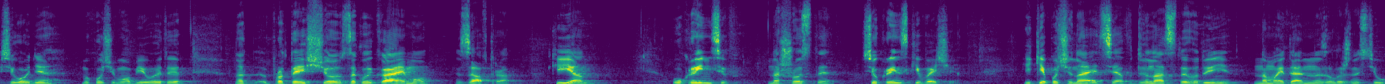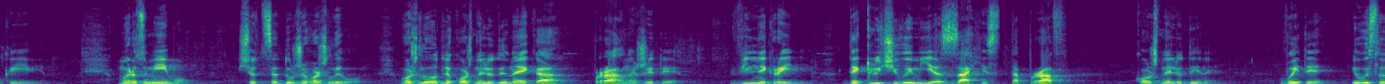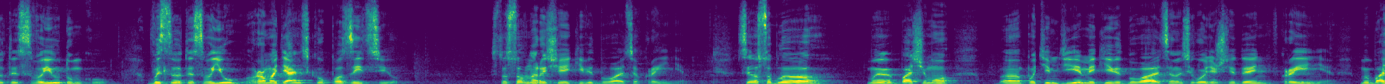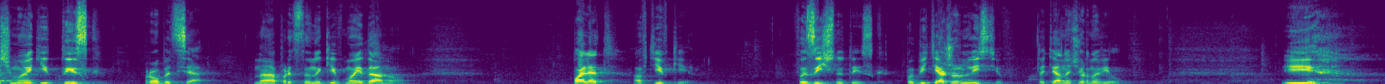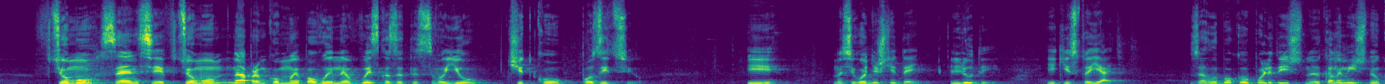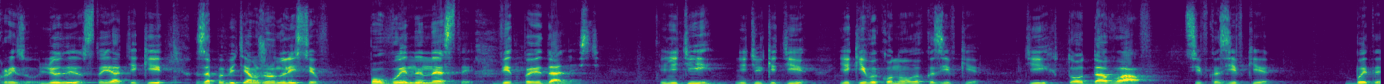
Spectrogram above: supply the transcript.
Сьогодні ми хочемо об'явити про те, що закликаємо завтра киян, українців на шосте всеукраїнський вечір, яке починається в 12 годині на Майдані Незалежності у Києві. Ми розуміємо, що це дуже важливо. Важливо для кожної людини, яка прагне жити в вільній країні, де ключовим є захист та прав кожної людини. Вийти і висловити свою думку, висловити свою громадянську позицію стосовно речей, які відбуваються в країні. Це особливо ми бачимо е, по тим діям, які відбуваються на сьогоднішній день в країні. Ми бачимо, який тиск робиться на представників Майдану. Палять автівки, фізичний тиск, побиття журналістів Тетяни Чорновіл. І цьому сенсі, в цьому напрямку ми повинні висказати свою чітку позицію. І на сьогоднішній день люди, які стоять за глибокою політичною, економічною кризою, люди стоять, які за побиттям журналістів повинні нести відповідальність. І не, ті, не тільки ті, які виконували вказівки, ті, хто давав ці вказівки бити.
